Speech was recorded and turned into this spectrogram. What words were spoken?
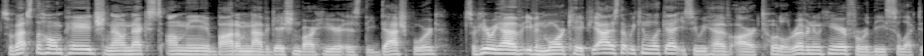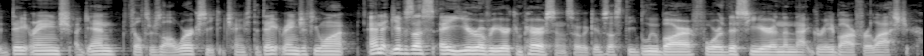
So that's the home page. Now next on the bottom navigation bar here is the dashboard. So here we have even more KPIs that we can look at. You see we have our total revenue here for the selected date range. Again, filters all work, so you can change the date range if you want. And it gives us a year over year comparison. So it gives us the blue bar for this year and then that gray bar for last year.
